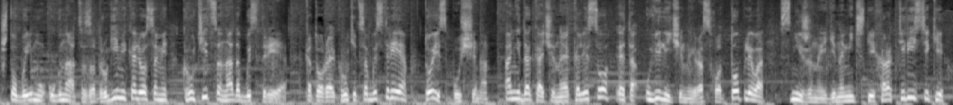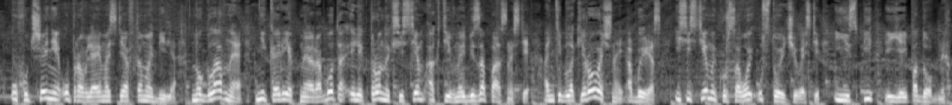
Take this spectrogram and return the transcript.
чтобы ему угнаться за другими колесами, крутиться надо быстрее. Которое крутится быстрее, то и спущено. А недокачанное колесо – это увеличенный расход топлива, сниженные динамические характеристики, ухудшение управляемости автомобиля. Но главное – некорректная работа электронных систем активной безопасности, антиблокировочной АБС и системы курсовой устойчивости, ESP и ей подобных.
